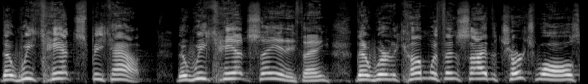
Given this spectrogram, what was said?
that we can't speak out that we can't say anything, that we're to come within inside the church walls,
